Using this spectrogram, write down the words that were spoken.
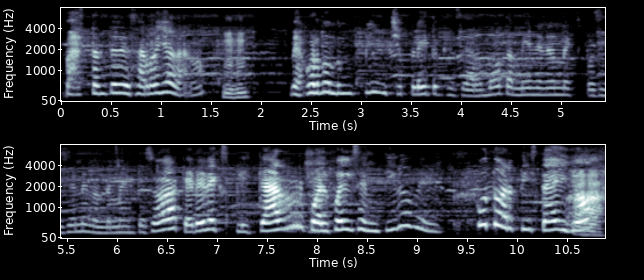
bastante desarrollada, ¿no? Ujú. Me acuerdo de un pinche pleito que se armó también en una exposición en donde me empezó a querer explicar cuál fue el sentido del puto artista y yo Ajá.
